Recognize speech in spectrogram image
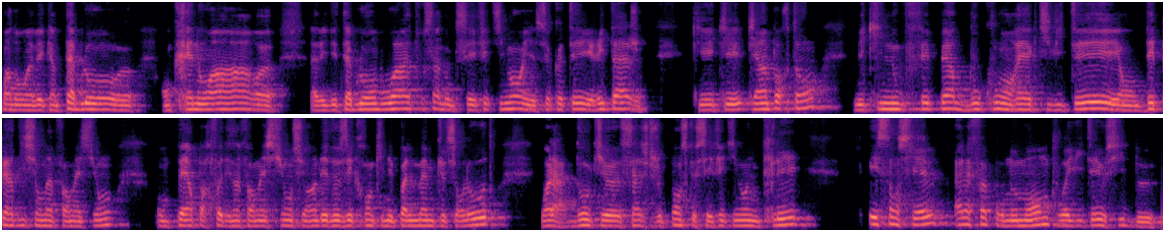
pardon, avec un tableau euh, en craie noir, euh, avec des tableaux en bois, tout ça. Donc, c'est effectivement, il y a ce côté héritage qui est, qui est, qui est important mais qui nous fait perdre beaucoup en réactivité et en déperdition d'informations. On perd parfois des informations sur un des deux écrans qui n'est pas le même que sur l'autre. Voilà, donc euh, ça, je pense que c'est effectivement une clé essentielle à la fois pour nos membres, pour éviter aussi de,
